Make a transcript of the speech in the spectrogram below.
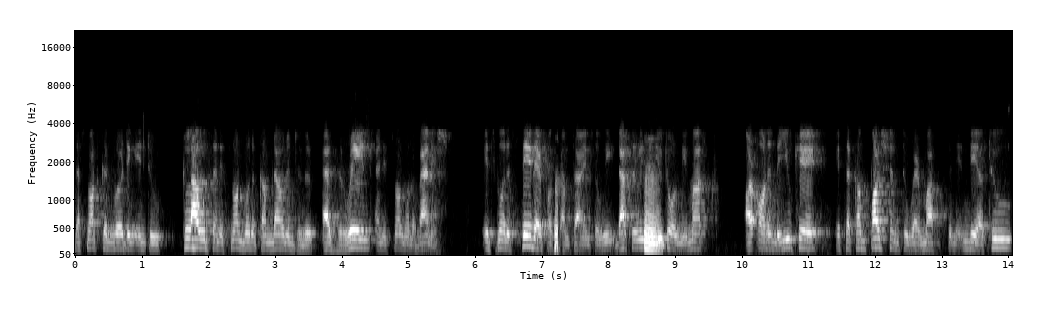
that's not converting into clouds and it's not going to come down into the as the rain and it's not going to vanish it's going to stay there for some time. So we, that's the reason you told me masks are on in the UK. It's a compulsion to wear masks in India too.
